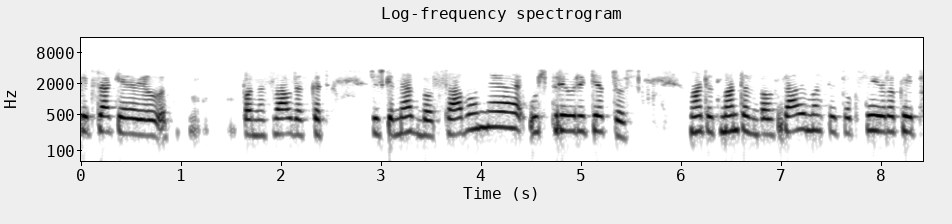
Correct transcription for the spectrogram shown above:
kaip sakė panas Valdas, kad, reiškia, mes balsavome už prioritetus. Matot, man tas balsavimas tai toksai yra kaip,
